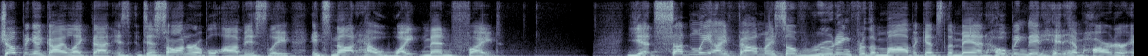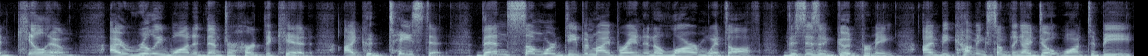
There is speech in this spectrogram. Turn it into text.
Jumping a guy like that is dishonorable, obviously. It's not how white men fight. Yet suddenly I found myself rooting for the mob against the man, hoping they'd hit him harder and kill him. I really wanted them to hurt the kid. I could taste it. Then somewhere deep in my brain, an alarm went off. This isn't good for me. I'm becoming something I don't want to be.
